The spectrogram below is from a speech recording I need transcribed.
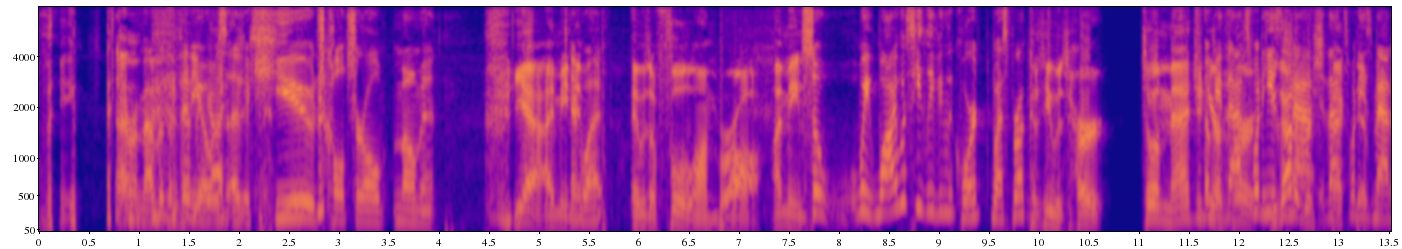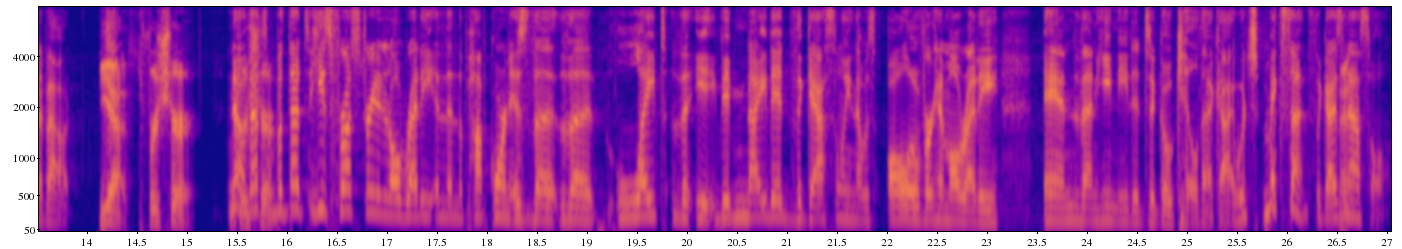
things. I remember the And the video guy- was a huge cultural moment. Yeah, I mean, And it, what? It was a full on brawl. I mean, So wait, why was he leaving the court, Westbrook? because he was hurt. So imagine Okay, you're that's hurt. what you he's gotta mad. respect That's what him. he's mad about. Yes, for sure. No, For that's sure. but that's he's frustrated already, and then the popcorn is the the light the it ignited the gasoline that was all over him already, and then he needed to go kill that guy, which makes sense. The guy's an asshole.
